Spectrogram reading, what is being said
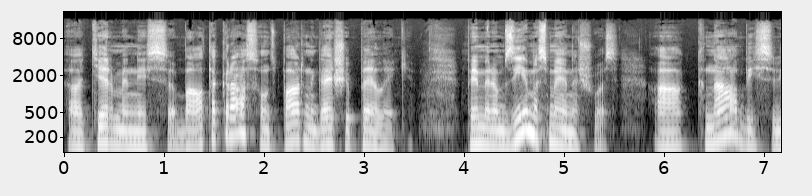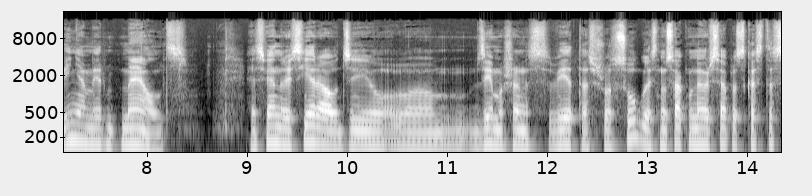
ķermenis balta krāsa un spārni gaiši pelēki. Piemēram, ziemas mēnešos knabis viņam ir melns Es vienreiz ieraudzīju um, ziemošanas vietās šo sugu. Es no sākuma nevaru saprast, kas tas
